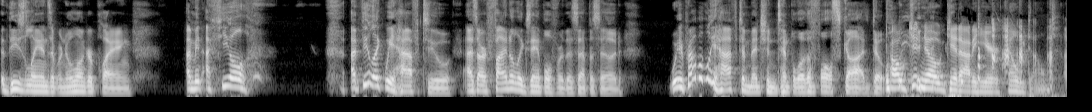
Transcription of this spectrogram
these lands that we're no longer playing. I mean, I feel I feel like we have to, as our final example for this episode, we probably have to mention Temple of the False God, don't oh, we? Oh, get, no, get out of here. No, we don't.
